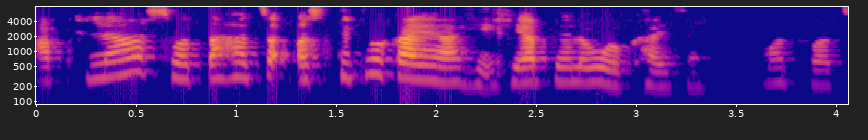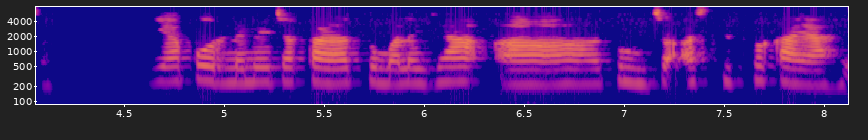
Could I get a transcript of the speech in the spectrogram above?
आपल्या स्वतःचं अस्तित्व काय आहे हे आपल्याला ओळखायचं आहे. या पौर्णिमेच्या काळात तुम्हाला ह्या तुमचं अस्तित्व काय आहे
